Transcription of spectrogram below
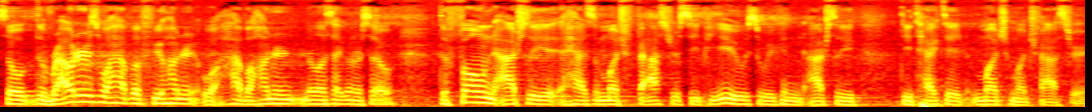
So the routers will have a few hundred, will have 100 millisecond or so. The phone actually has a much faster CPU, so we can actually detect it much much faster.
